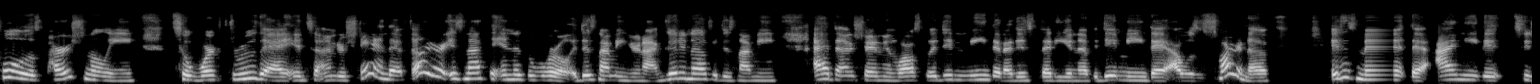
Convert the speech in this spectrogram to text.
tools personally to work through that and to understand that failure is not the end of the world. It does not mean you're not good enough. It does not mean I had to understand in law school. It didn't mean that I didn't study enough. It didn't mean that I wasn't smart enough. It just meant that I needed to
